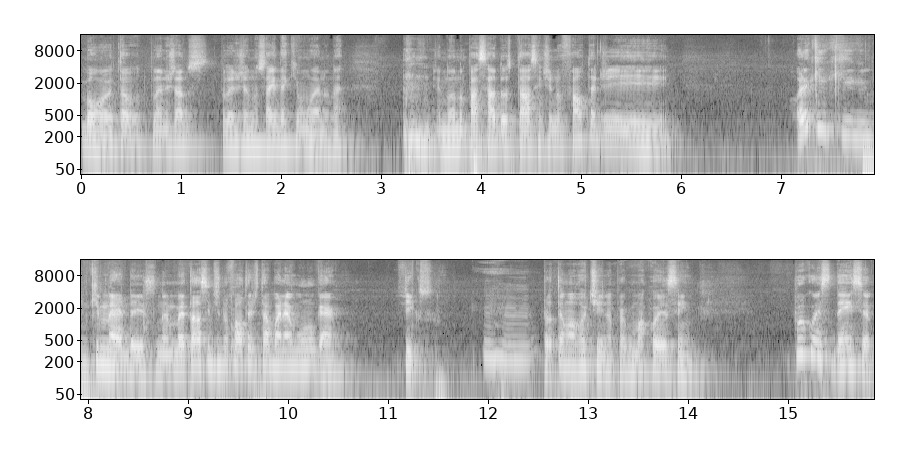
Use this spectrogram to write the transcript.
Bom, eu tô planejado, planejando sair daqui um ano, né? No ano passado eu tava sentindo falta de. Olha que, que, que merda isso, né? Mas eu tava sentindo falta de trabalhar em algum lugar fixo. Uhum. Pra ter uma rotina, pra alguma coisa assim. Por coincidência,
